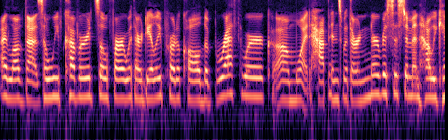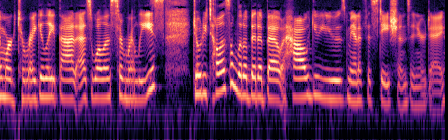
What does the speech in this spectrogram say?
I love that. So we've covered so far with our daily protocol the breath work, um, what happens with our nervous system, and how we can work to regulate that, as well as some release. Jodie, tell us a little bit about how you use manifestations in your day.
